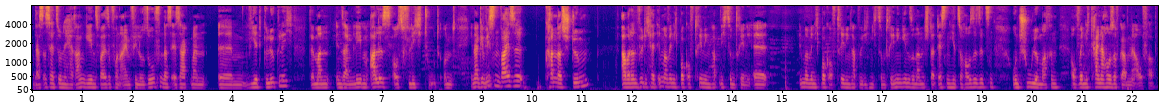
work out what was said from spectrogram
das ist halt so eine Herangehensweise von einem Philosophen, dass er sagt, man ähm, wird glücklich, wenn man in seinem Leben alles aus Pflicht tut. Und in einer gewissen Weise kann das stimmen, aber dann würde ich halt immer, wenn ich Bock auf Training habe, nicht zum Training, äh, immer wenn ich Bock auf Training habe, würde ich nicht zum Training gehen, sondern stattdessen hier zu Hause sitzen und Schule machen, auch wenn ich keine Hausaufgaben mehr auf habe.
